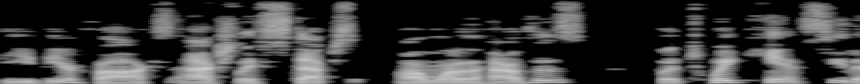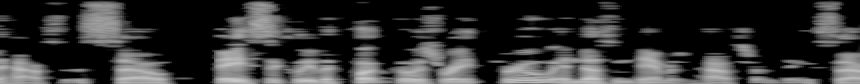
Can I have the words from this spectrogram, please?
the deer fox actually steps on one of the houses, but Twig can't see the houses. So basically the foot goes right through and doesn't damage the house or anything. So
